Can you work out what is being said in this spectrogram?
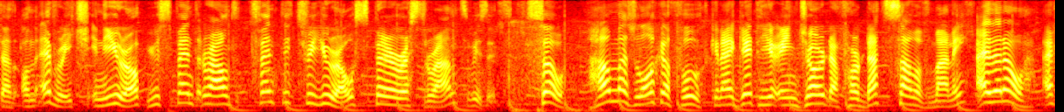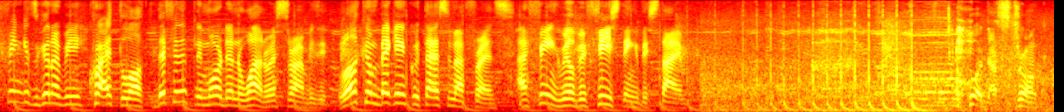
that on average in Europe you spend around 23 euros per restaurant visit. So, how much local food can I get here in Jordan for that sum of money? I don't know, I think it's gonna be quite a lot, definitely more than one restaurant visit. Welcome back in Kutaisi my friends. I think we'll be feasting this time. Oh, that's strong.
